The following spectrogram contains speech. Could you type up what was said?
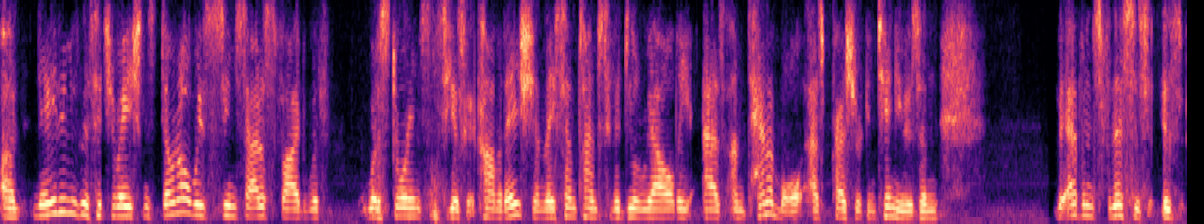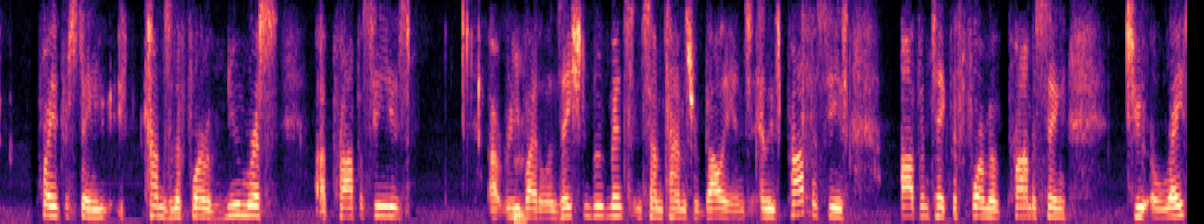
uh, natives in the situations don't always seem satisfied with what historians see as accommodation. They sometimes see the dual reality as untenable as pressure continues, and the evidence for this is, is quite interesting. It comes in the form of numerous uh, prophecies uh, revitalization movements, and sometimes rebellions. And these prophecies often take the form of promising to erase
